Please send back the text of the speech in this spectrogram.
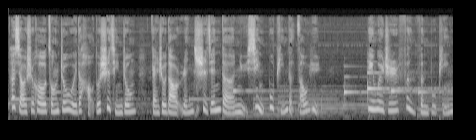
他小时候从周围的好多事情中感受到人世间的女性不平等遭遇，并为之愤愤不平。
